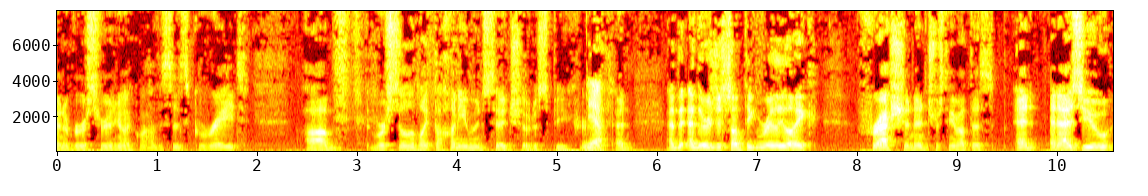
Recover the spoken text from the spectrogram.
anniversary, and you're like, wow, this is great. Um, we're still in like the honeymoon stage, so to speak. Right? Yeah. and and and there's just something really like fresh and interesting about this, and and as you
